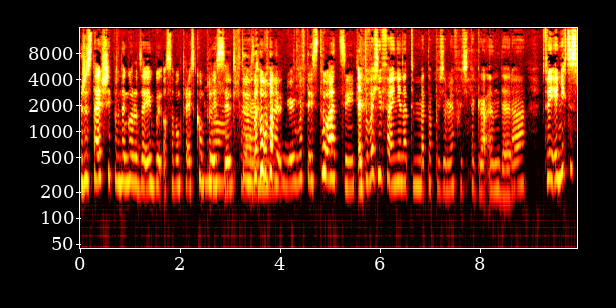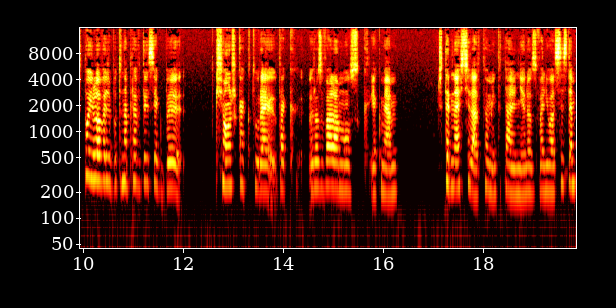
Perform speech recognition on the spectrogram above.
że stajesz się pewnego rodzaju jakby osobą, która jest complicit no, w tak, tym zachowaniu, jakby w tej sytuacji. Ale tu właśnie fajnie na tym metapoziomie wchodzi ta gra Endera, której ja nie chcę spoilować, bo to naprawdę jest jakby książka, która tak rozwala mózg, jak miałam 14 lat to mi totalnie rozwaliła system.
